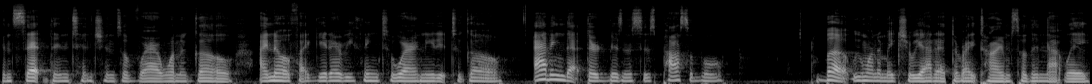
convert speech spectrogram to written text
and set the intentions of where I want to go. I know if I get everything to where I need it to go, adding that third business is possible but we want to make sure we add it at the right time so then that way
